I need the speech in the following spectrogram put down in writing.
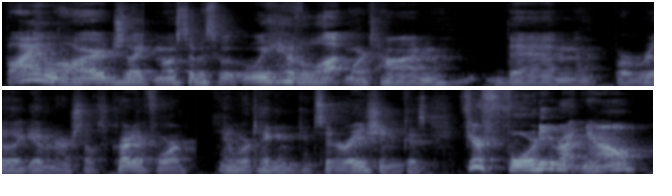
by and large, like most of us, we have a lot more time than we're really giving ourselves credit for and we're taking in consideration. Because if you're 40 right now,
